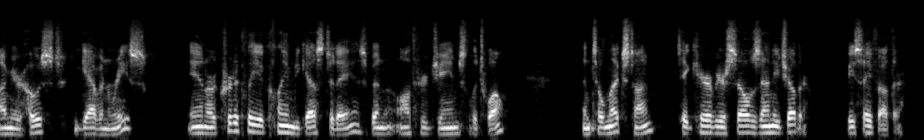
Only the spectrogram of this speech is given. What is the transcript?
I'm your host, Gavin Reese. And our critically acclaimed guest today has been author James L'Etoile. Until next time, take care of yourselves and each other. Be safe out there.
